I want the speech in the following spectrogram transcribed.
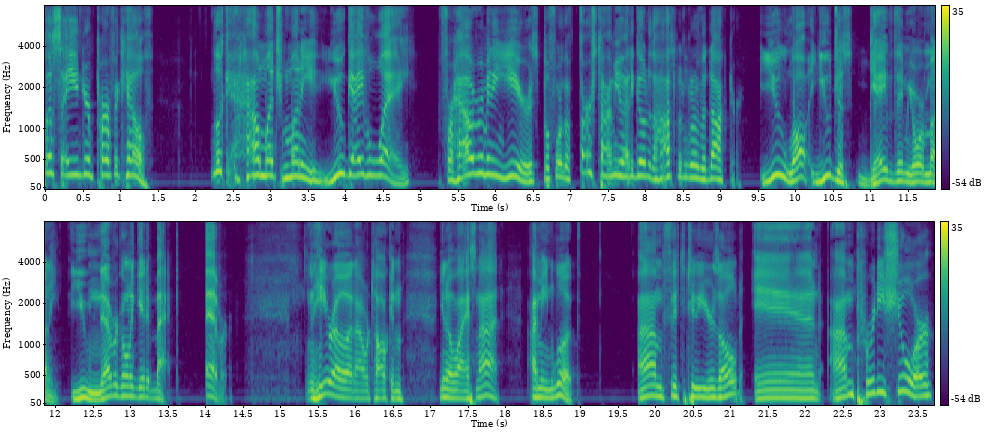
Let's say in your perfect health, look at how much money you gave away for however many years before the first time you had to go to the hospital or the doctor. You law, you just gave them your money. You never going to get it back ever. And Hero and I were talking, you know, last night. I mean, look, I'm 52 years old and I'm pretty sure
